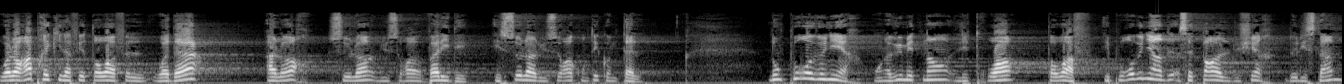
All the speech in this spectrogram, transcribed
ou alors après qu'il a fait tawaf al-wada', alors cela lui sera validé et cela lui sera compté comme tel. Donc pour revenir, on a vu maintenant les trois tawaf. Et pour revenir à cette parole du cheikh de l'islam,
